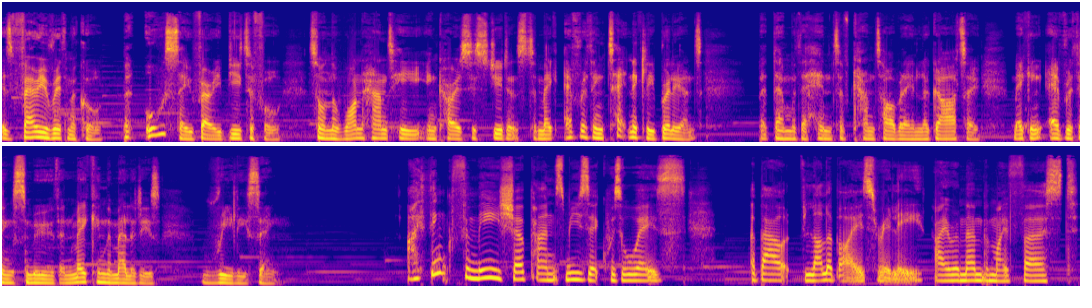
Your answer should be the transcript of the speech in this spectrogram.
it's very rhythmical, but also very beautiful. So, on the one hand, he encouraged his students to make everything technically brilliant, but then with a hint of cantabile and legato, making everything smooth and making the melodies really sing. I think for me, Chopin's music was always about lullabies, really. I remember my first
